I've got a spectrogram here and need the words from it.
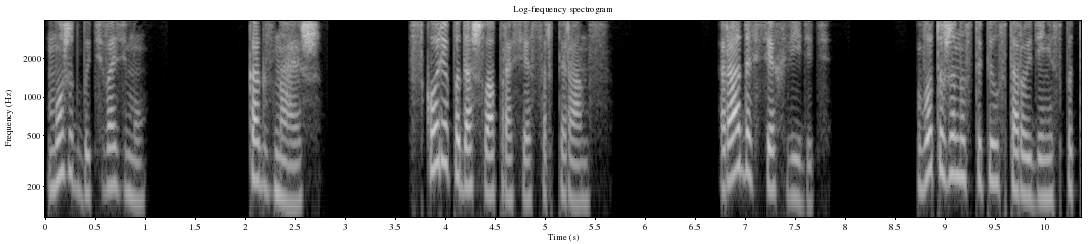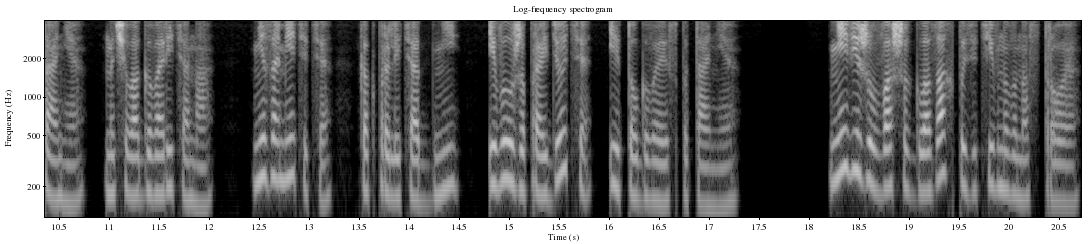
может быть, возьму. Как знаешь. Вскоре подошла профессор Пиранс. Рада всех видеть. Вот уже наступил второй день испытания, начала говорить она. Не заметите, как пролетят дни, и вы уже пройдете итоговое испытание. Не вижу в ваших глазах позитивного настроя.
